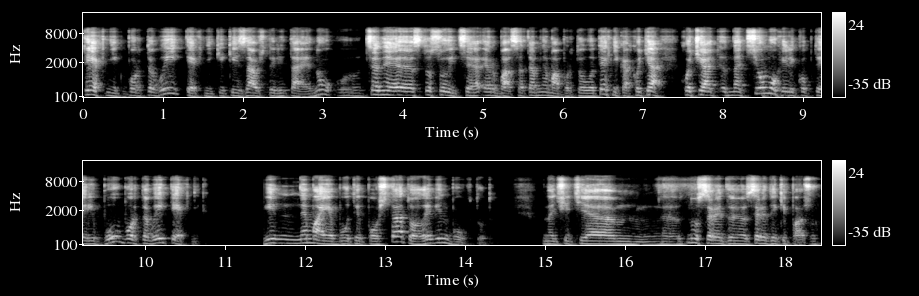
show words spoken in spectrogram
технік, бортовий технік, який завжди літає. Ну, це не стосується Airbus, там нема бортового техніка. Хоча, хоча на цьому гелікоптері був бортовий технік. Він не має бути по штату, але він був тут. Значить, е, м, е, ну, серед, серед екіпажу.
